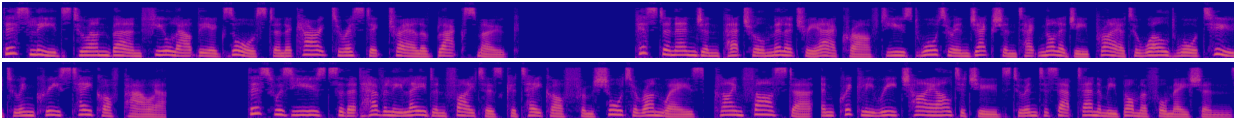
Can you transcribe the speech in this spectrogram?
This leads to unburned fuel out the exhaust and a characteristic trail of black smoke. Piston-engine petrol military aircraft used water injection technology prior to World War II to increase takeoff power. This was used so that heavily laden fighters could take off from shorter runways, climb faster, and quickly reach high altitudes to intercept enemy bomber formations.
